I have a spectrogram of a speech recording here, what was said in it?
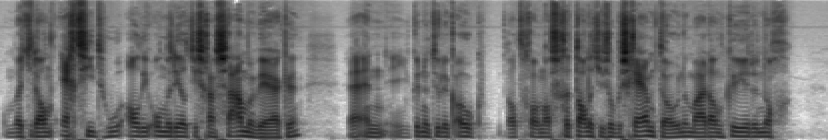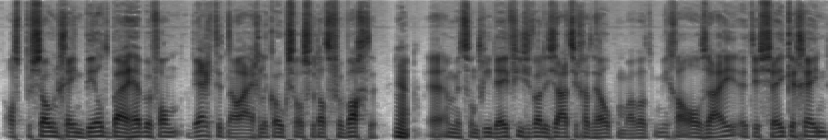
Omdat je dan echt ziet hoe al die onderdeeltjes gaan samenwerken. Uh, en je kunt natuurlijk ook dat gewoon als getalletjes op een scherm tonen. Maar dan kun je er nog als persoon geen beeld bij hebben van werkt het nou eigenlijk ook zoals we dat verwachten. Ja. En met zo'n 3D-visualisatie gaat helpen. Maar wat Michael al zei, het is zeker geen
